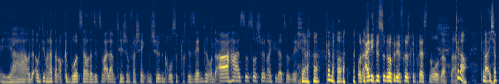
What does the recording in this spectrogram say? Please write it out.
Ja, und irgendjemand hat dann auch Geburtstag und dann sitzen wir alle am Tisch und verschenken schöne große Präsente und aha, es ist so schön, euch wiederzusehen. Ja, genau. Und eigentlich bist du nur für den frisch gepressten O-Saft da. Genau, genau. Ich habe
